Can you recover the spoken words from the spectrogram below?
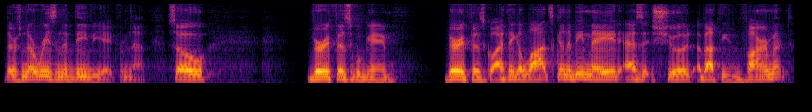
There's no reason to deviate from that. So, very physical game. Very physical. I think a lot's going to be made, as it should, about the environment,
